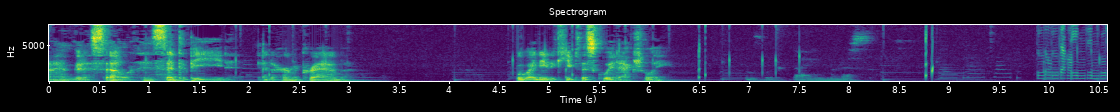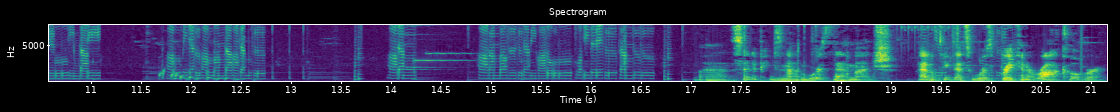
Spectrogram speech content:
I am gonna sell a centipede and a hermit crab. Ooh, I need to keep the squid actually. Uh, the centipede's not worth that much. I don't think that's worth breaking a rock over.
